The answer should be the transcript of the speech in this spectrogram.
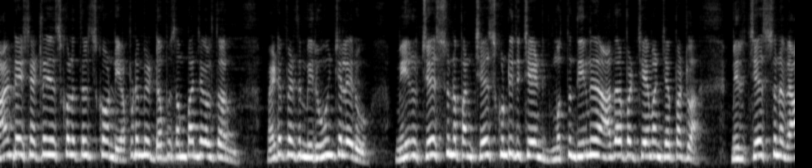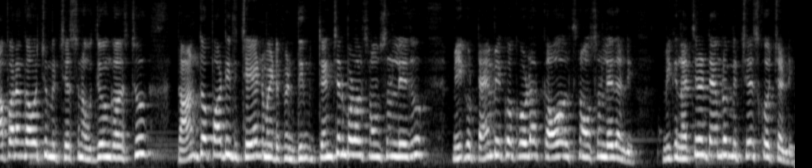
మానిటైజేషన్ ఎట్లా చేసుకోవాలో తెలుసుకోండి. అప్పుడే మీరు డబ్బు సంపాదించగలుగుతారు. బయట ఫ్రెండ్స్ మీరు ఊహించలేరు. మీరు చేస్తున్న పని చేసుకుంటూ ఇది చేయండి. మొత్తం దీని మీద ఆధారపడి చేయమని చెప్పట్లా. మీరు చేస్తున్న వ్యాపారం కావచ్చు మీరు చేస్తున్న ఉద్యోగం కావచ్చు దాంతోపాటు ఇది చేయండి మై ఫ్రెండ్ దీనికి టెన్షన్ పడాల్సిన అవసరం లేదు. మీకు టైం ఎక్కువ కూడా కావాల్సిన అవసరం లేదండి. మీకు నచ్చిన టైంలో మీరు చేసుకోవచ్చండి.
